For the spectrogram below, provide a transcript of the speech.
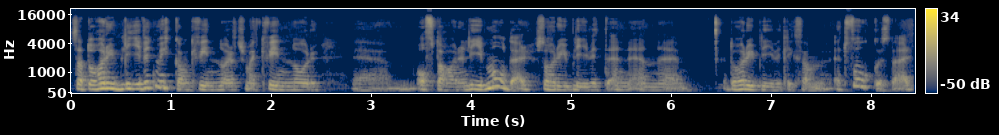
Så att då har det ju blivit mycket om kvinnor eftersom att kvinnor ofta har en livmoder. Så har det ju blivit en, en eh, då har det ju blivit liksom ett fokus där.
